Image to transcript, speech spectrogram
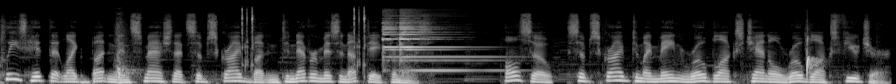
Please hit that like button and smash that subscribe button to never miss an update from us. Also, subscribe to my main Roblox channel Roblox Future.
